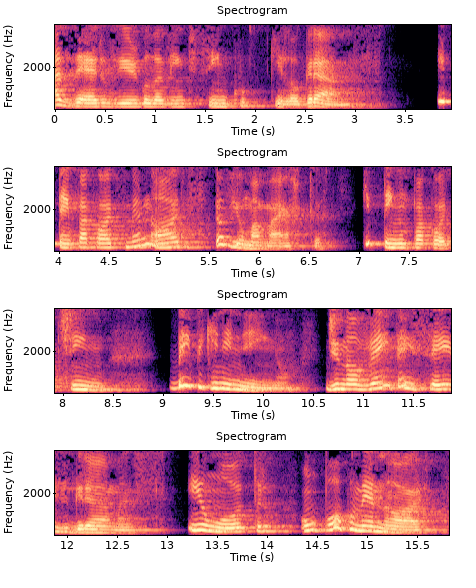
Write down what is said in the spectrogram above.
a 0,25 quilogramas. E tem pacotes menores. Eu vi uma marca que tem um pacotinho bem pequenininho, de 96 gramas, e um outro um pouco menor,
